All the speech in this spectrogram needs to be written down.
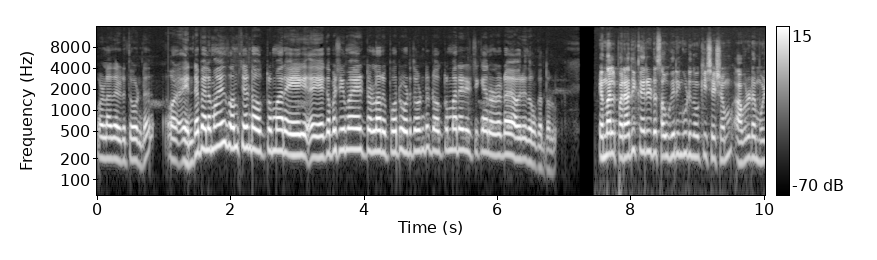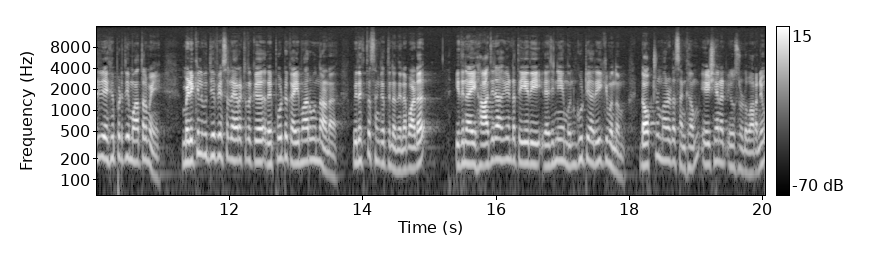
ഉള്ളത് എടുത്തുകൊണ്ട് എന്റെ ബലമായ സംശയം ഡോക്ടർമാർ ഏകപക്ഷീയമായിട്ടുള്ള റിപ്പോർട്ട് കൊടുത്തുകൊണ്ട് ഡോക്ടർമാരെ രക്ഷിക്കാനുള്ളതേ അവർ നോക്കത്തുള്ളൂ. എന്നാൽ പരാതിക്കാരിയുടെ സൗകര്യം കൂടി നോക്കിയ ശേഷം അവരുടെ മൊഴി രേഖപ്പെടുത്തി മാത്രമേ മെഡിക്കൽ വിദ്യാഭ്യാസ ഡയറക്ടർക്ക് റിപ്പോർട്ട് കൈമാറുമെന്നാണ് വിദഗ്ധ സംഘത്തിന്റെ നിലപാട്. ഇതിനായി ഹാജരാകേണ്ട തീയതി രജനിയെ മുൻകൂട്ടി അറിയിക്കുമെന്നും ഡോക്ടർമാരുടെ സംഘം ഏഷ്യാനെറ്റ് ന്യൂസിനോട് പറഞ്ഞു.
